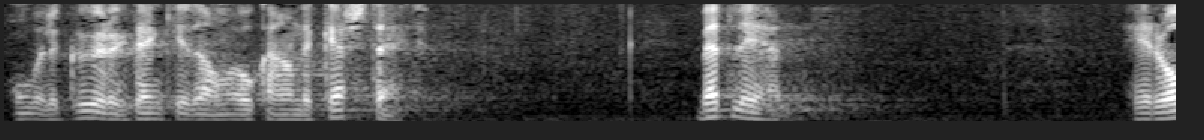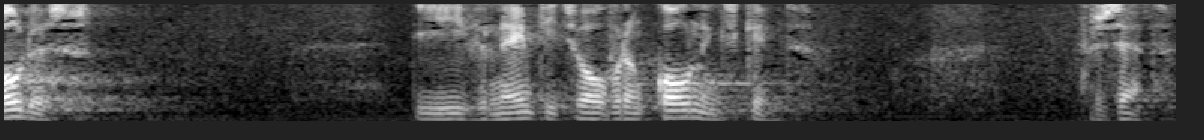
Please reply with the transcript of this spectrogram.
Onwillekeurig denk je dan ook aan de kersttijd. Bethlehem. Herodes. Die verneemt iets over een koningskind. Verzet.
